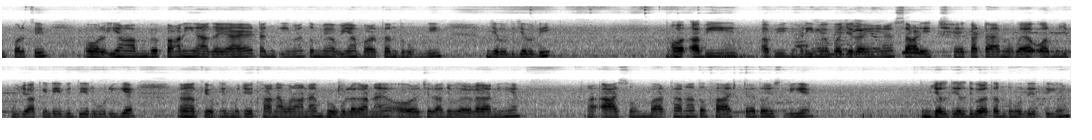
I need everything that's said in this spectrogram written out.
ऊपर से और यहाँ अब पानी आ गया है टंकी में तो मैं अब यहाँ बर्तन धोऊँगी जल्दी जल्दी। और अभी अभी घड़ी में बज रहे हैं, साढ़े छः का टाइम हो गया है और मुझे पूजा के लिए भी देर हो रही है क्योंकि मुझे खाना बनाना है, भोग लगाना है और चिराग वगैरह लगानी है। आज सोमवार था ना तो फास्ट है तो इसलिए तुम जल्दी जल्दी बर्तन धो देती हूँ।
